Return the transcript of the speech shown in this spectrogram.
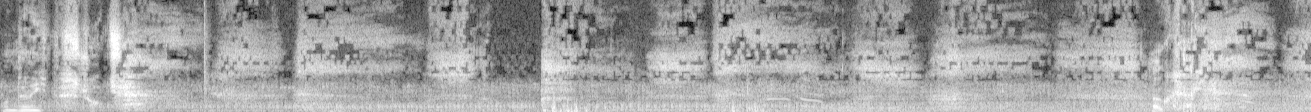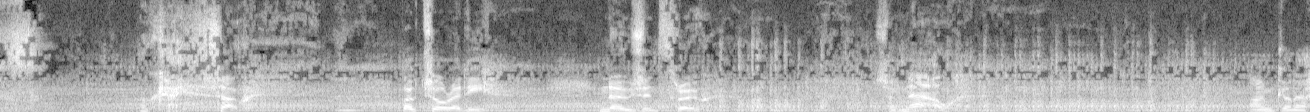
underneath the structure. Okay. Okay, so boat's already nosing through. So now I'm gonna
